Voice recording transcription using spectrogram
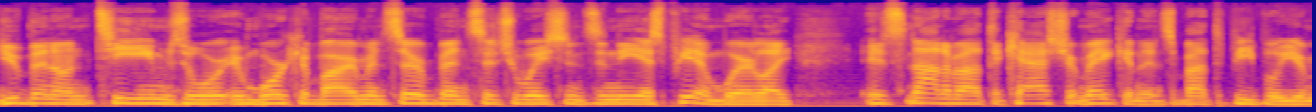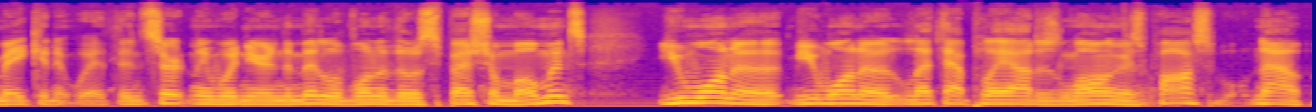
You've been on teams or in work environments. There have been situations in ESPN where like it's not about the cash you're making; it's about the people you're making it with. And certainly when you're in the middle of one of those special moments, you want to you want to let that play out as long as possible. Now,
